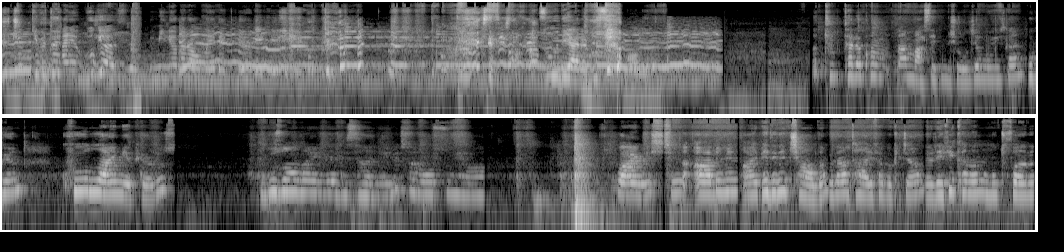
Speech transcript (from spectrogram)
Küçük gibi de. Yani bu gözlü. Milyoner olmayı bekliyorum. Suudi Arabistan. Türk Telekom'dan bahsetmiş olacağım o yüzden. Bugün Cool Lime yapıyoruz. Buz olmayabilir bir saniye. Lütfen olsun ya. Varmış. Şimdi abimin iPad'ini çaldım. Buradan tarife bakacağım. Refika'nın mutfağının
